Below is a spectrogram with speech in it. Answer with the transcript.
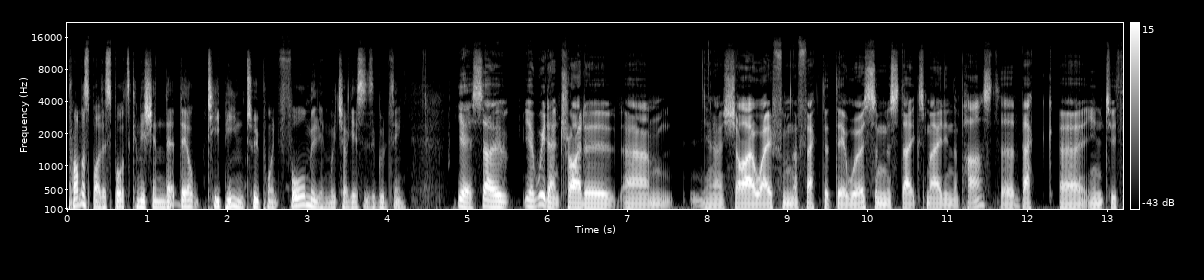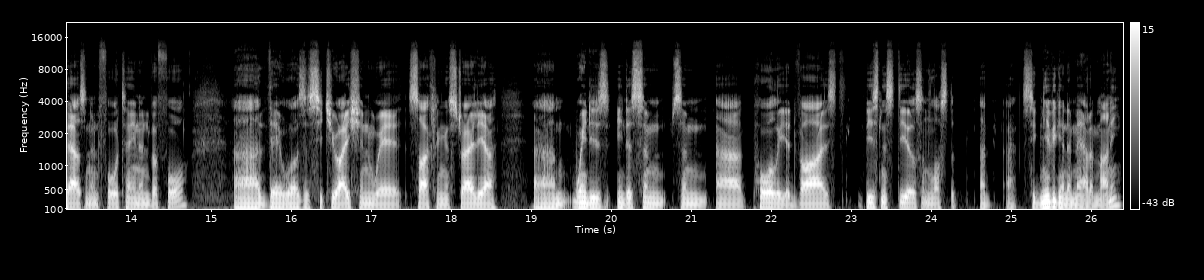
promised by the Sports Commission that they'll tip in 2.4 million, which I guess is a good thing. Yeah, so yeah, we don't try to um, you know shy away from the fact that there were some mistakes made in the past, uh, back uh, in 2014 and before. Uh, there was a situation where Cycling Australia um, went is, into some some uh, poorly advised business deals and lost a, a, a, significant amount of money,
